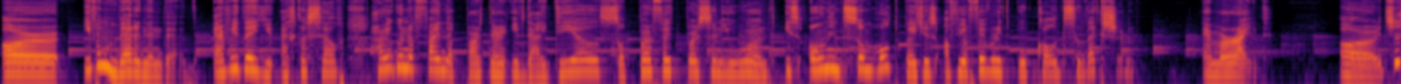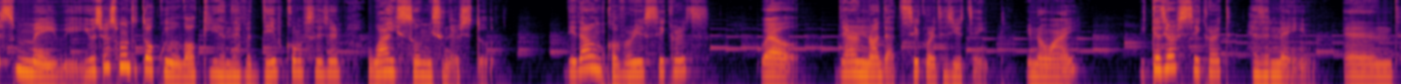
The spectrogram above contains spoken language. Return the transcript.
Or even better than that, every day you ask yourself, how are you gonna find a partner if the ideal, so perfect person you want is only in some old pages of your favorite book called Selection? Am I right? Or just maybe you just want to talk with Loki and have a deep conversation why so misunderstood. Did I uncover your secrets? Well, they are not that secret as you think. You know why? Because your secret has a name, and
